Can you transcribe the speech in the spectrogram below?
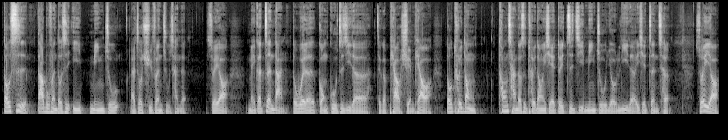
都是大部分都是以民族来做区分组成的。所以哦，每个政党都为了巩固自己的这个票选票啊，都推动，通常都是推动一些对自己民族有利的一些政策。所以哦，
